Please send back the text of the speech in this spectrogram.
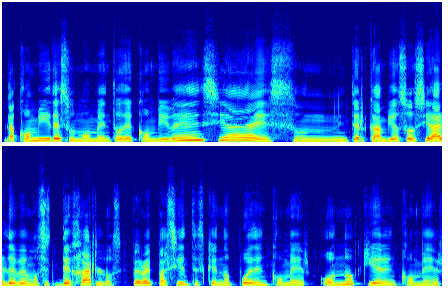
la comida es un momento de convivencia, es un intercambio social, debemos dejarlos, pero hay pacientes que no pueden comer o no quieren comer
